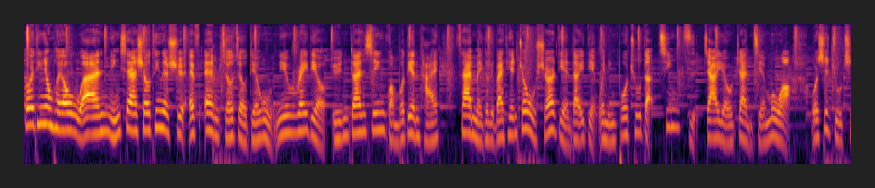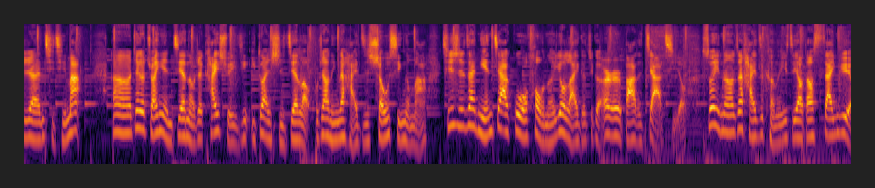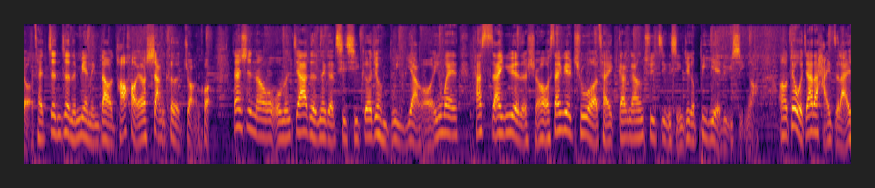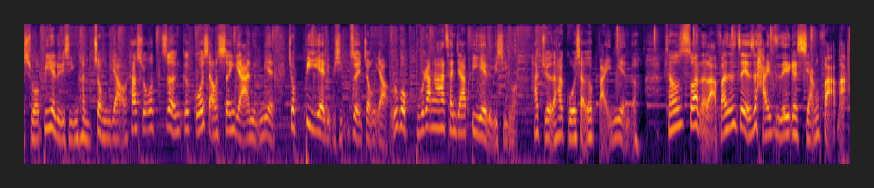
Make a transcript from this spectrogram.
各位听众朋友，午安！您现在收听的是 FM 九九点五 New Radio 云端新广播电台，在每个礼拜天中午十二点到一点为您播出的亲子加油站节目哦。我是主持人琪琪妈。呃，这个转眼间呢，这开学已经一段时间了，不知道您的孩子收心了吗？其实，在年假过后呢，又来个这个二二八的假期哦，所以呢，这孩子可能一直要到三月哦，才真正的面临到好好要上课的状况。但是呢，我们家的那个琪琪哥就很不一样哦，因为他三月的时候，三月初哦，才刚刚去进行这个毕业旅行啊。呃，对我家的孩子来说，毕业旅行很重要。他说，整个国小生涯里面，就毕业旅行最重要。如果不让他参加毕业旅行哦，他觉得他国小就白念了。想说算了啦，反正这也是孩子的一个想法嘛。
